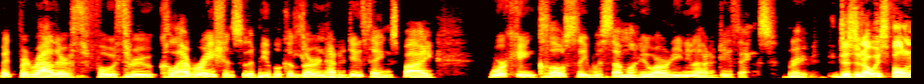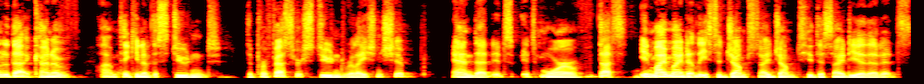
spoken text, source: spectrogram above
but, but rather th- through collaboration so that people could learn how to do things by working closely with someone who already knew how to do things. Right. Does it always fall into that kind of, I'm thinking of the student, the professor student relationship and that it's it's more of that's in my mind at least it jumps i jump to this idea that it's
